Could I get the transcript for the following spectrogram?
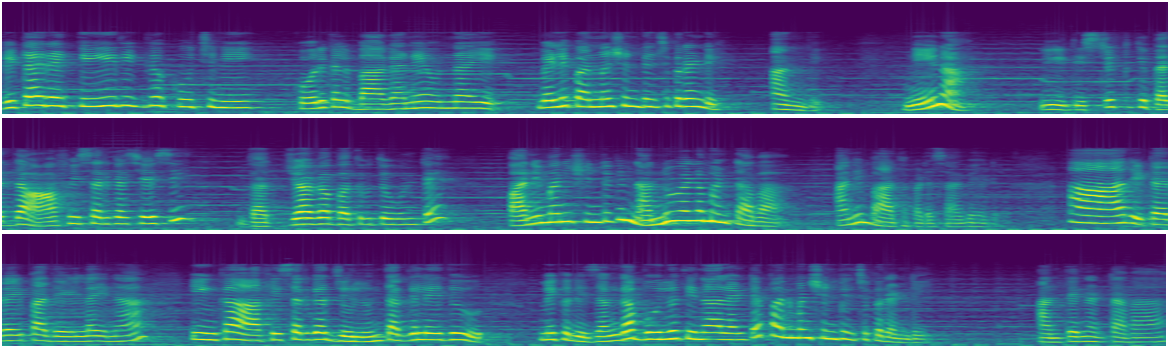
రిటైర్ అయి తీరిగ్గా కూర్చుని కోరికలు బాగానే ఉన్నాయి. వెళ్ళి పని మనిషిని పిలుచుకురండి అంది. నేనా? ఈ డిస్ట్రిక్ట్కి పెద్ద ఆఫీసర్గా చేసి దర్జాగా బతుకుతూ ఉంటే పని మనిషి ఇంటికి నన్ను వెళ్ళమంటావా? అని బాధపడసాగాడు. ఆ రిటైర్ అయి పదేళ్ళైనా ఇంకా ఆఫీసర్గా జుల్లును తగ్గలేదు. మీకు నిజంగా బూలు తినాలంటే పని మనిషిని పిలుచుకురండి. అంతేనంటావా?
